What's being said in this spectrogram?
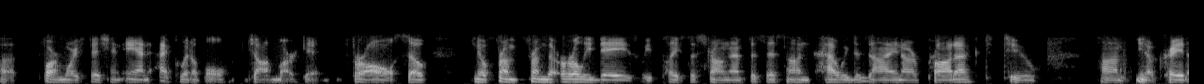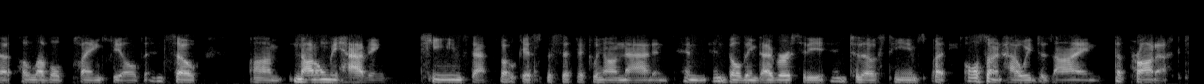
a far more efficient and equitable job market for all. So you know, from from the early days, we placed a strong emphasis on how we design our product to, um, you know, create a, a, level playing field. And so, um, not only having teams that focus specifically on that and, and, and, building diversity into those teams, but also in how we design the product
